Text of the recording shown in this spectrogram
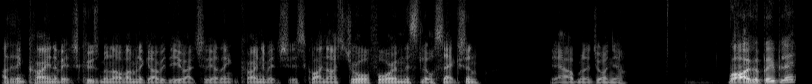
I think Krajinovic, Kuzmanov. I'm going to go with you. Actually, I think Krajinovic is quite a nice draw for him. This little section. Yeah, I'm going to join you. What over Bublik?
